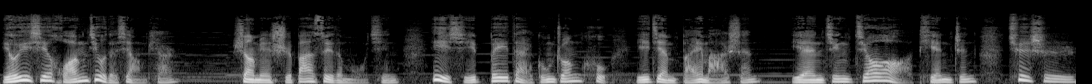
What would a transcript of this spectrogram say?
有一些黄旧的相片上面十八岁的母亲，一袭背带工装裤，一件白麻衫，眼睛骄傲天真，却是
